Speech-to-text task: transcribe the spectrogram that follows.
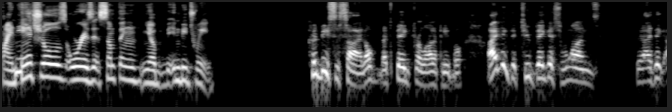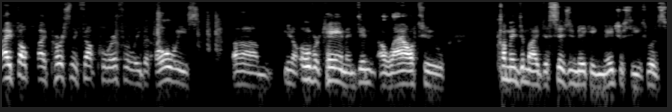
financials, or is it something you know in between? Could be societal. That's big for a lot of people. I think the two biggest ones that I think I felt I personally felt peripherally, but always um, you know overcame and didn't allow to come into my decision making matrices was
